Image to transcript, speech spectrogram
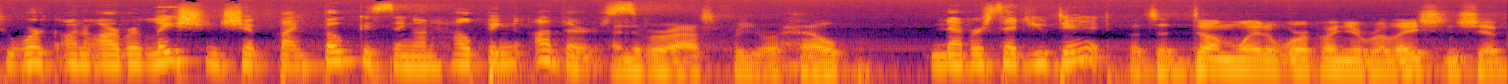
to work on our relationship by focusing on helping others. I never asked for your help. Never said you did. That's a dumb way to work on your relationship.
